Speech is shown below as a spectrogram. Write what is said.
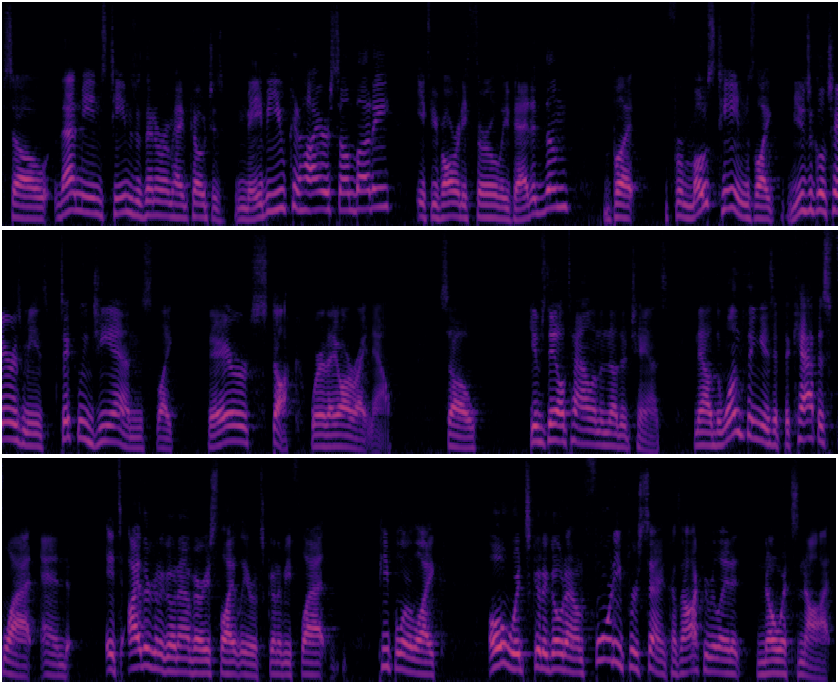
So that means teams with interim head coaches, maybe you could hire somebody if you've already thoroughly vetted them. But for most teams, like musical chairs means, particularly GMs, like they're stuck where they are right now. So gives Dale Tallon another chance. Now, the one thing is if the cap is flat and it's either going to go down very slightly or it's going to be flat, people are like, oh, it's going to go down 40% because hockey related. No, it's not.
